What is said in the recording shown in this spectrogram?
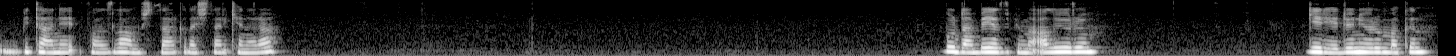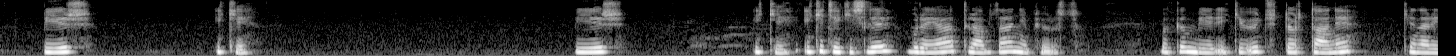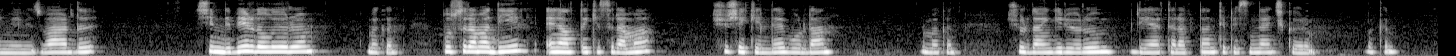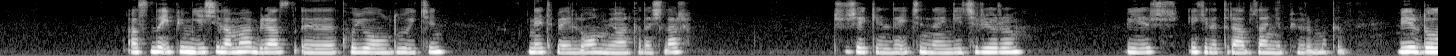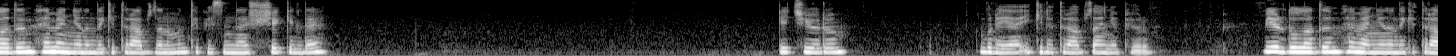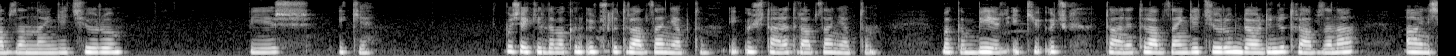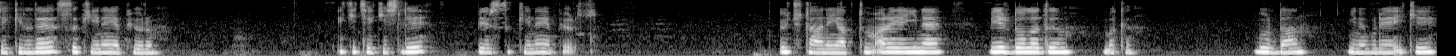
bir tane fazla almışız arkadaşlar kenara. Buradan beyaz ipimi alıyorum. Geriye dönüyorum bakın. 1 2 1 2 2 çekişli buraya trabzan yapıyoruz. Bakın 1 2 3 4 tane kenar ilmeğimiz vardı. Şimdi bir doluyorum. Bakın bu sırama değil en alttaki sırama şu şekilde buradan bakın şuradan giriyorum diğer taraftan tepesinden çıkıyorum bakın aslında ipim yeşil ama biraz e, koyu olduğu için net belli olmuyor arkadaşlar. Şu şekilde içinden geçiriyorum. Bir ikili trabzan yapıyorum bakın. Bir doladım hemen yanındaki trabzanımın tepesinden şu şekilde geçiyorum. Buraya ikili trabzan yapıyorum. Bir doladım hemen yanındaki trabzandan geçiyorum. 1 2 bu şekilde bakın üçlü trabzan yaptım. 3 tane trabzan yaptım. Bakın 1 2 3 tane trabzan geçiyorum. Dördüncü trabzana aynı şekilde sık iğne yapıyorum. 2 çekişli bir sık iğne yapıyoruz. 3 tane yaptım araya yine. Bir doladım. Bakın. Buradan yine buraya 2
